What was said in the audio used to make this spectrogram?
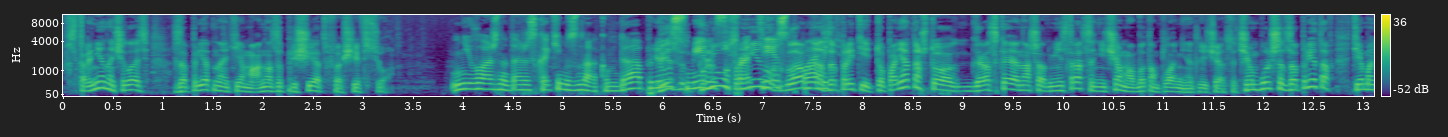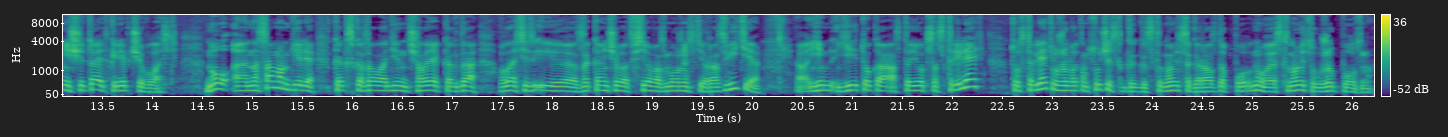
В стране началась запретная тема, она запрещает вообще все неважно даже с каким знаком, да, плюс, Без, минус, плюс, протест, минус, главное память. запретить, то понятно, что городская наша администрация ничем об этом плане не отличается. Чем больше запретов, тем они считают крепче власть. Но ну, э, на самом деле, как сказал один человек, когда власть э, заканчивает все возможности развития, э, им, ей только остается стрелять, то стрелять уже в этом случае становится гораздо, ну, становится уже поздно.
